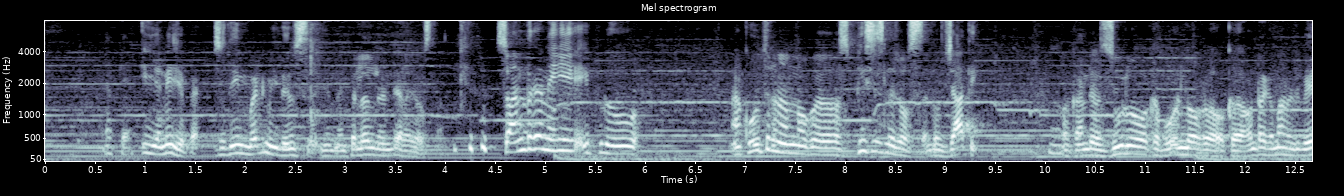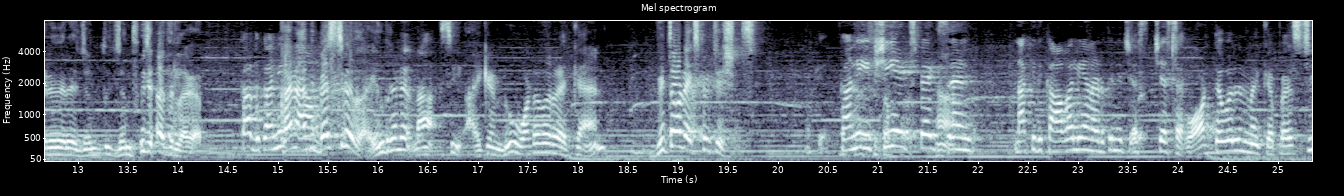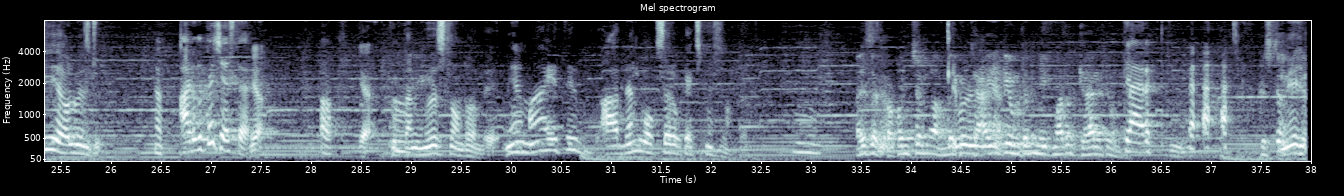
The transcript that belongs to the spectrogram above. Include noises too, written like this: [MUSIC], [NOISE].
ఇవన్నీ చెప్పాను. సో దీన్ని బట్టి మీకు తెలుస్తుంది. నేను పిల్లల నుండి అలాగే వస్తాను. [LAUGHS] సో అందుకని ఇప్పుడు నా కూతురు నన్ను ఒక స్పీసీస్లో చూస్తాను ఒక జాతి. అంటే జూలో ఒక బోర్డులో ఒక ఒక ఉంటారు కదా వేరే వేరే జంతు జంతు జాతి లాగా కాదు కానీ కానీ అది బెస్ట్ కదా. ఎందుకంటే నా C I can do whatever I can without expectations. కానీ ఇఫ్ షీ ఎక్స్పెక్ట్స్ అండ్ నాకు ఇది కావాలి అని అడిగితే మీరు చేస్తారు. Whatever in my capacity always do. అడిగితే చేస్తారు. యా యా ఇప్పుడు తను యూఎస్లో ఉంటుంది. నేను మా అయితే ఆరు నెలలకు ఒకసారి ఒక ఎక్స్పెన్షన్ ఉంటుంది. అది సార్ ప్రపంచంలో అందరికీ క్లారిటీ ఉంటుంది మీకు మాత్రం క్లారిటీ ఉంటుంది. క్లారిటీ [LAUGHS]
